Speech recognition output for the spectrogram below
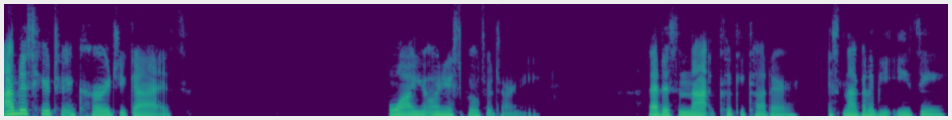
I'm just here to encourage you guys while you're on your spiritual journey. That is not cookie cutter. It's not going to be easy.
